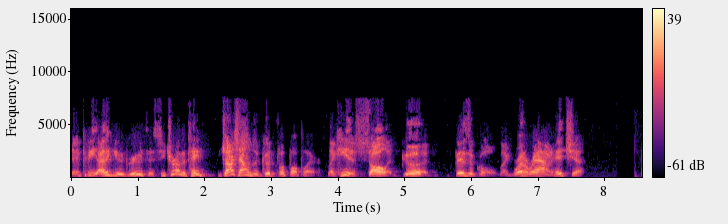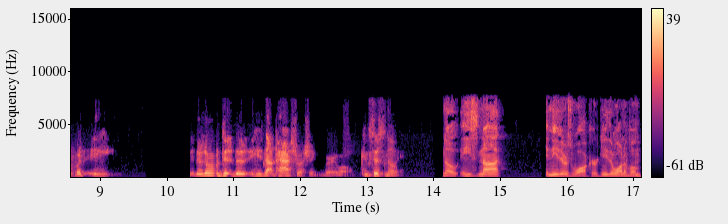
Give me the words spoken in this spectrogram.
and Pete, I think you agree with this. You turn on the tape. Josh Allen's a good football player. Like he is solid, good, physical. Like run around, hit you. But he. There's no. He's not pass rushing very well consistently. No, he's not and neither is Walker, neither one of them.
